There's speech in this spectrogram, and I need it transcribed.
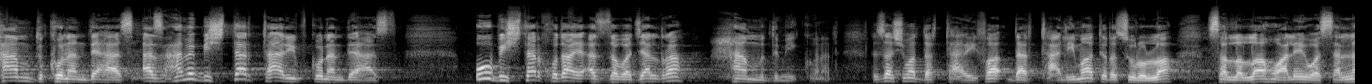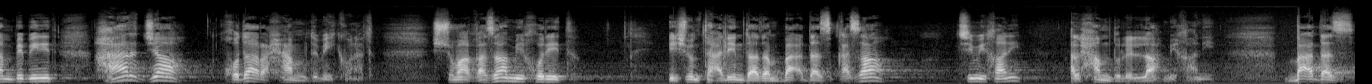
حمد کننده هست از همه بیشتر تعریف کننده هست. او بیشتر خدای عزوجل را حمد می کند لذا شما در تعریفات در تعلیمات رسول الله صلی الله علیه و سلم ببینید هر جا خدا را حمد می کند شما غذا می خورید ایشون تعلیم دادم بعد از غذا چی می‌خوانی؟ الحمدلله می‌خوانی. بعد از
